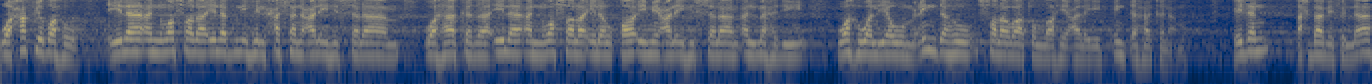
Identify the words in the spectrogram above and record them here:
وحفظه إلى أن وصل إلى ابنه الحسن عليه السلام وهكذا إلى أن وصل إلى القائم عليه السلام المهدي وهو اليوم عنده صلوات الله عليه. انتهى كلامه. إذا أحبابي في الله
